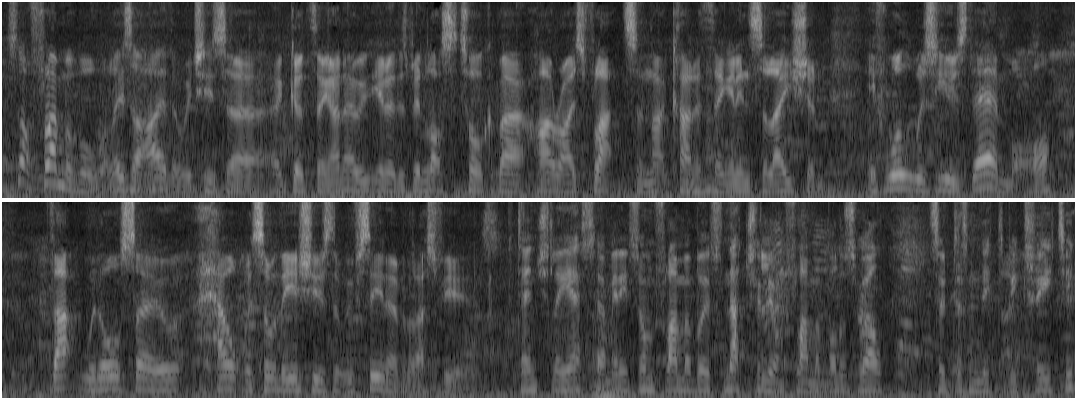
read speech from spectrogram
It's not flammable wool, is it either? Which is a, a good thing. I know you know there's been lots of talk about high-rise flats and that kind of mm-hmm. thing and insulation. If wool was used there more, that would also help with some of the issues that we've seen over the last few years. Potentially, yes. I mean, it's unflammable, it's naturally unflammable as well, so it doesn't need to be treated.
